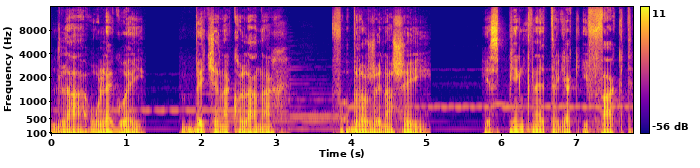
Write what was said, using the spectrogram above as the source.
Dla uległej bycie na kolanach w obroży na szyi jest piękne, tak jak i fakt,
